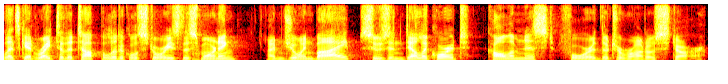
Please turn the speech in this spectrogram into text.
Let's get right to the top political stories this morning. I'm joined by Susan Delacourt, columnist for the Toronto Star.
